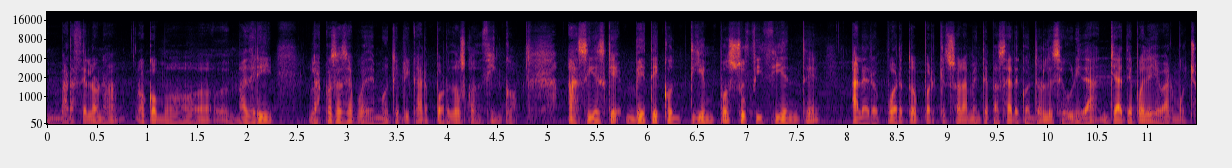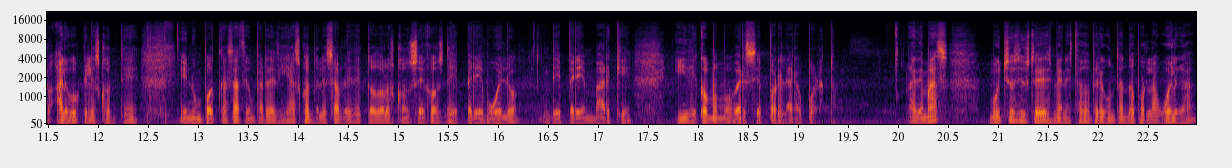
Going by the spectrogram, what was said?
Barcelona o como Madrid, las cosas se pueden multiplicar por 2,5. Así es que vete con tiempo suficiente al aeropuerto porque solamente pasar el control de seguridad ya te puede llevar mucho. Algo que les conté en un podcast hace un par de días cuando les hablé de todos los consejos de prevuelo, de preembarque y de cómo moverse por el aeropuerto. Además, muchos de ustedes me han estado preguntando por la huelga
